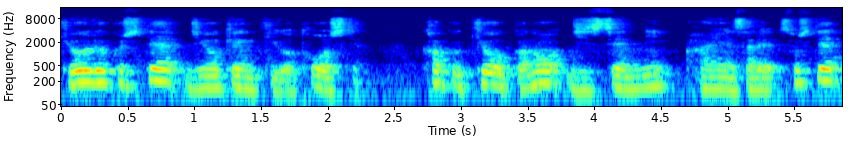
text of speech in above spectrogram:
協力して授業研究を通して各教科の実践に反映されそして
